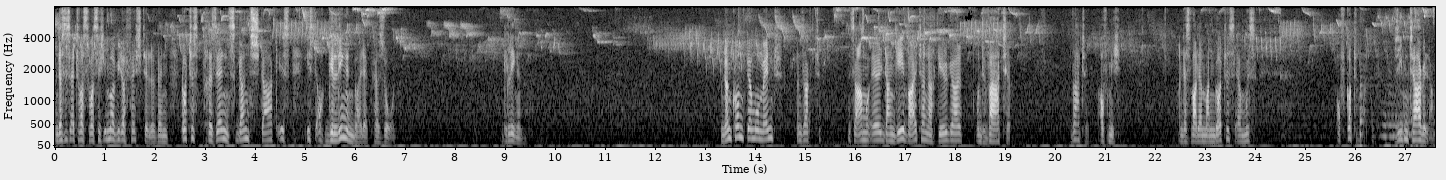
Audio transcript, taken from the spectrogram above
Und das ist etwas, was ich immer wieder feststelle. Wenn Gottes Präsenz ganz stark ist, ist auch Gelingen bei der Person. Gelingen. Und dann kommt der Moment, dann sagt Samuel, dann geh weiter nach Gilgal und warte. Warte auf mich. Und das war der Mann Gottes, er muss auf Gott warten. Sieben Tage lang.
